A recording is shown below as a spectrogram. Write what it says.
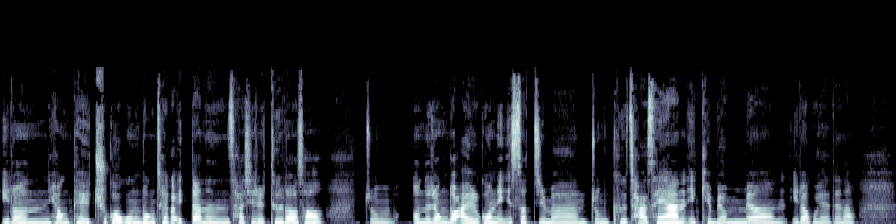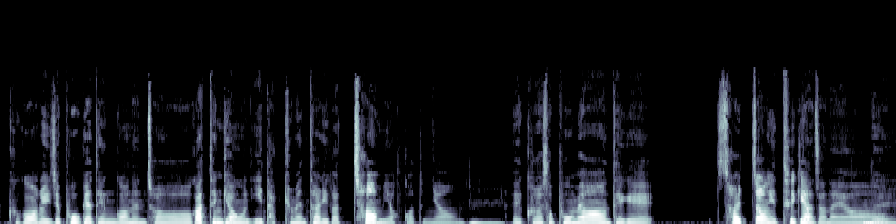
이런 형태의 주거 공동체가 있다는 사실을 들어서 좀 어느 정도 알고는 있었지만 좀 그 자세한 이렇게 면면이라고 해야 되나? 그거를 이제 보게 된 거는 저 같은 경우는 이 다큐멘터리가 처음이었거든요. 음. 네, 그래서 보면 되게 설정이 특이하잖아요. 네.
